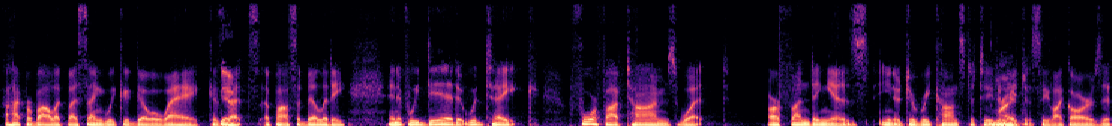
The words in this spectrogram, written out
hyperbolic by saying we could go away because Yeah. that's a possibility. And if we did, it would take four or five times what our funding is, you know, to reconstitute an agency like ours if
